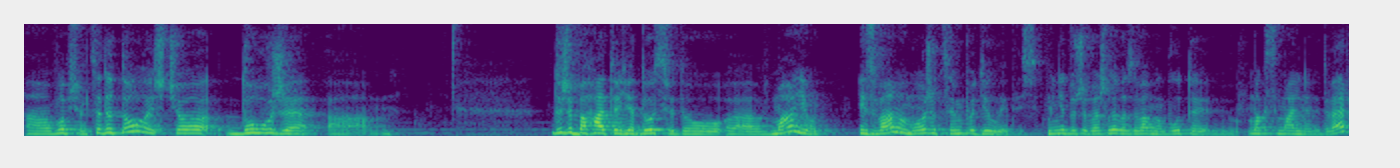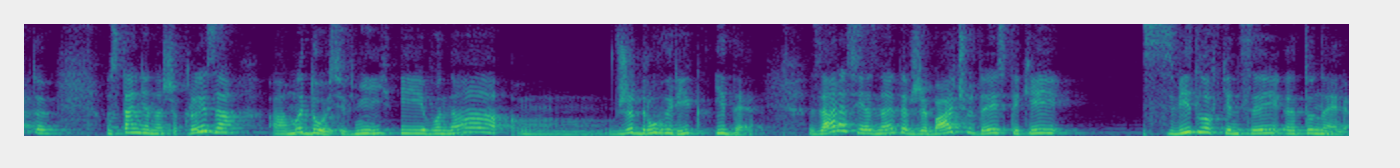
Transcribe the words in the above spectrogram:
В общем, це до того, що дуже, дуже багато я досвіду а, маю. І з вами можу цим поділитись. Мені дуже важливо з вами бути максимально відвертою. Остання наша криза, ми досі в ній, і вона вже другий рік іде. Зараз я, знаєте, вже бачу десь такий світло в кінці е, тунеля.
